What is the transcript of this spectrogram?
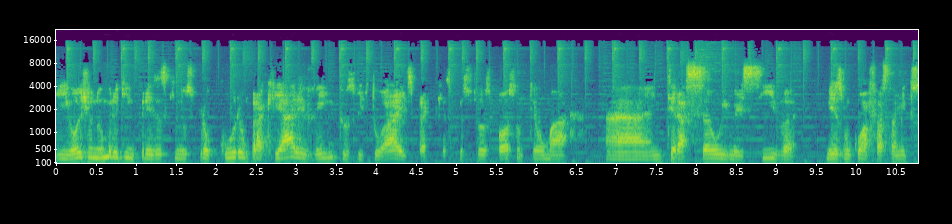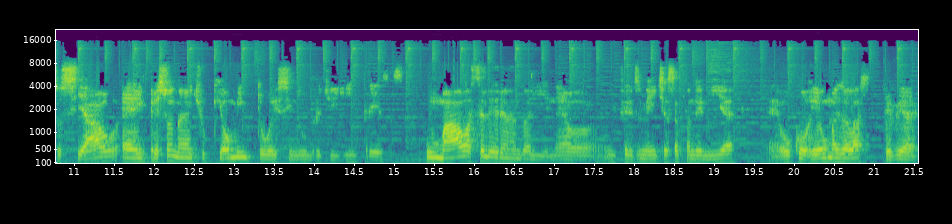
E hoje o número de empresas que nos procuram para criar eventos virtuais, para que as pessoas possam ter uma interação imersiva, mesmo com afastamento social, é impressionante o que aumentou esse número de empresas. O mal acelerando ali, né? Infelizmente essa pandemia é, ocorreu, mas ela teve a,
